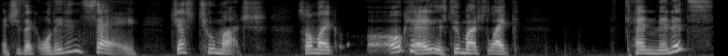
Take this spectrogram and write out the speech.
And she's like, well, they didn't say, just too much. So I'm like, okay, is too much like 10 minutes?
